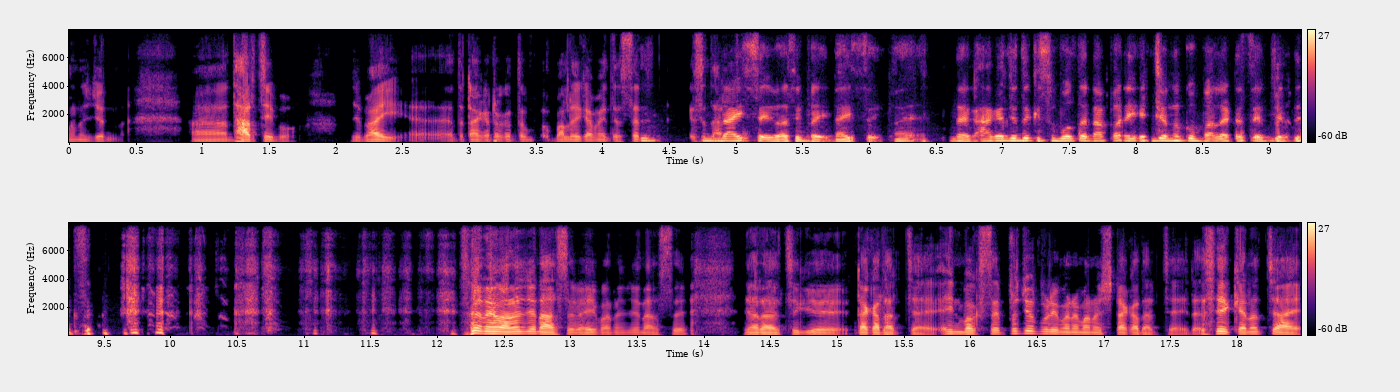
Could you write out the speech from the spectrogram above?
মানুষজন ধার চাইব। যে ভাই এত টাকা টাকা তো ভালোই কামাইতেছেন কিছু নাইস সেভ আসিফ ভাই নাইস সেভ দেখ আগে যদি কিছু বলতে না পারি এর জন্য খুব ভালো একটা সেভ দিয়ে দিচ্ছেন মানে মানুষজন আছে ভাই মানুষজন আছে যারা হচ্ছে গিয়ে টাকা ধার চায়। ইনবক্সে প্রচুর পরিমাণে মানুষ টাকা ধার চায়। এটা যে কেন চায়?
